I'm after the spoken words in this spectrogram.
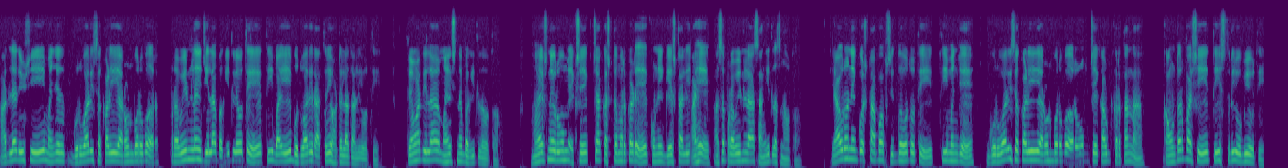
आदल्या दिवशी म्हणजे गुरुवारी सकाळी अरुणबरोबर प्रवीणने जिला बघितले होते ती बाई बुधवारी रात्री हॉटेलात आली होती. तेव्हा तिला महेशने बघितलं होतं. महेशने रूम एकशे एकच्या कस्टमरकडे कोणी गेस्ट आली आहे असं प्रवीणला सांगितलंच नव्हतं. यावरून एक गोष्ट आपोआप सिद्ध होत होती. ती म्हणजे गुरुवारी सकाळी अरुणबरोबर रूम चेकआउट करताना काउंटरपाशी ती स्त्री उभी होती.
